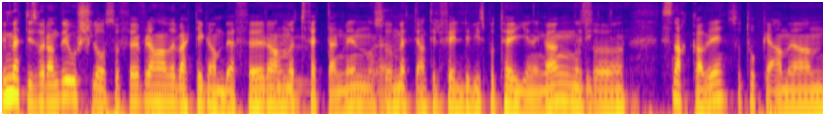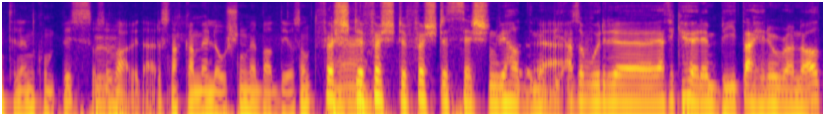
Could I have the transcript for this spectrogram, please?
vi møttes hverandre i Oslo også før, fordi han hadde vært i Gambia før. Og han møtte fetteren min, og så Ja. møtte jeg han tilfeldigvis på Tøyen en gang. Og så snakka vi. Så tok jeg med han til en kompis, og så Mm. var vi der og snakka med Lotion, med Buddy og sånt. Første, Ja. første, første session vi hadde med Ja. beat, Altså hvor uh, jeg fikk høre en beat av og alt,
